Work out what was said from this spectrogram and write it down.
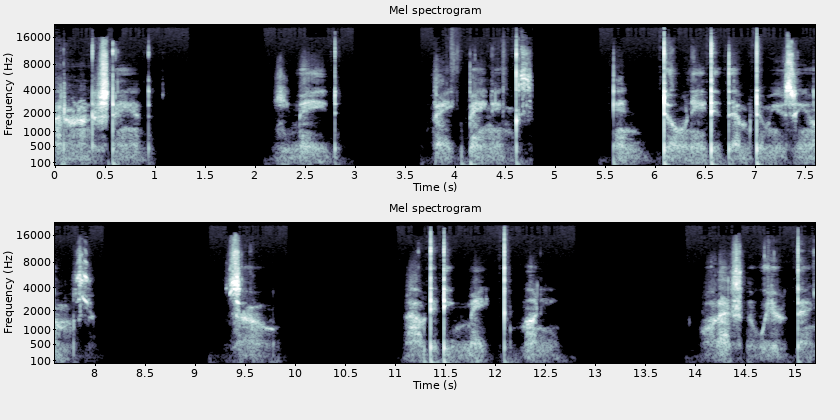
I don't understand. He made fake paintings and donated them to museums. So, how did he make money? Well, that's the weird thing.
